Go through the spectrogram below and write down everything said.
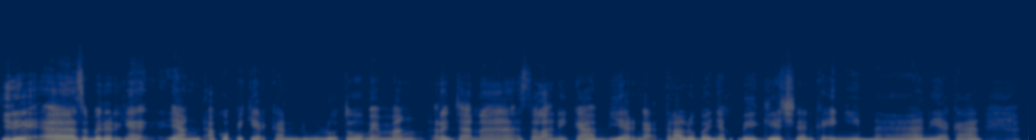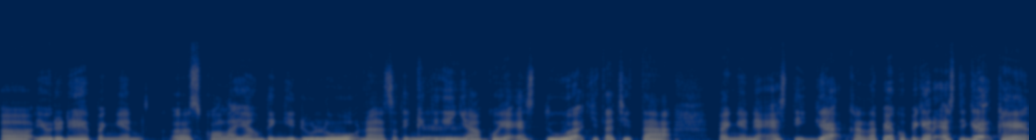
Jadi eh, sebenarnya yang aku pikirkan dulu tuh memang rencana setelah nikah biar nggak terlalu banyak baggage dan keinginan ya kan. Eh, ya udah deh pengen eh, sekolah yang tinggi dulu. Nah setinggi tingginya aku ya S2 cita-cita. Pengennya S3 karena tapi aku pikir S3 kayak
